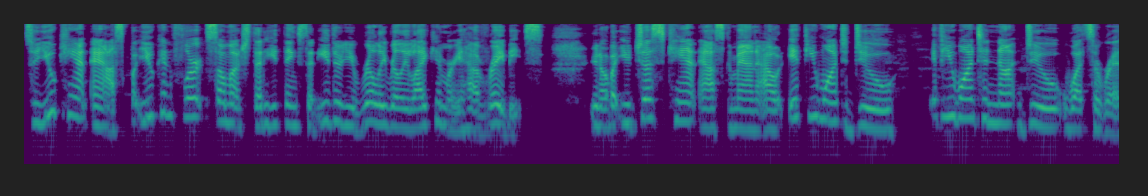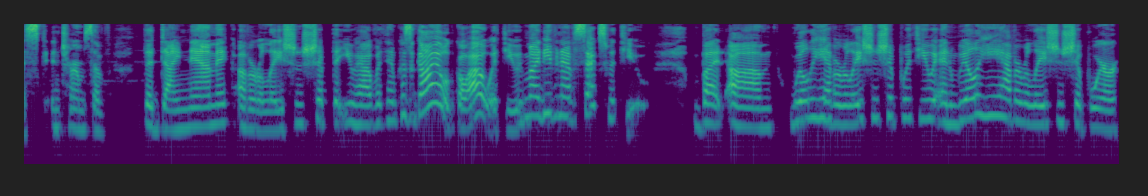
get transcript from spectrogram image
So you can't ask, but you can flirt so much that he thinks that either you really, really like him or you have rabies. You know, but you just can't ask a man out if you want to do, if you want to not do what's a risk in terms of the dynamic of a relationship that you have with him because a guy will go out with you he might even have sex with you but um, will he have a relationship with you and will he have a relationship where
